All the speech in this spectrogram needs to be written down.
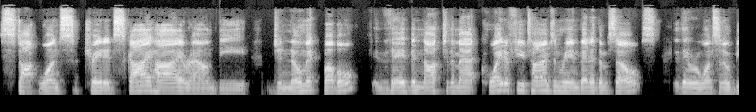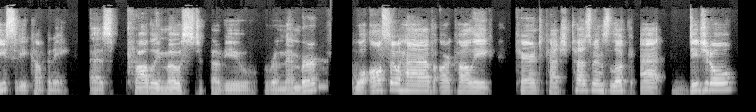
Stock once traded sky high around the genomic bubble. They've been knocked to the mat quite a few times and reinvented themselves. They were once an obesity company, as probably most of you remember. We'll also have our colleague Karen Tkach Tuzman's look at digital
